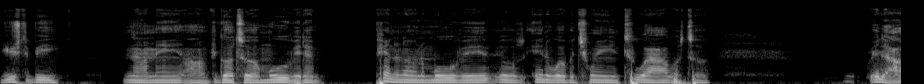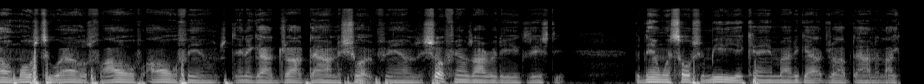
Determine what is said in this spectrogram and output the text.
It used to be, you know what I mean? Um, if you go to a movie, that, depending on the movie, it, was anywhere between two hours to really almost two hours for all all films. Then it got dropped down to short films. Short films already existed. But then when social media came out, it got dropped down to like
